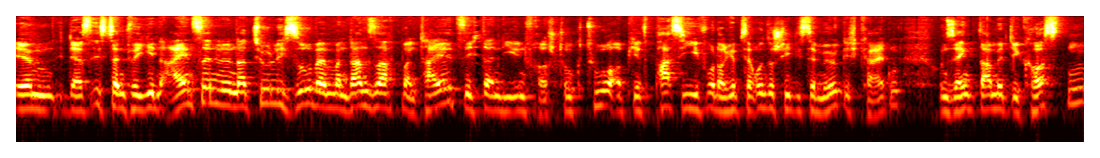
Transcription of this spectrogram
ähm, das ist dann für jeden Einzelnen natürlich so, wenn man dann sagt, man teilt sich dann die Infrastruktur, ob jetzt passiv oder gibt es ja unterschiedlichste Möglichkeiten und senkt damit die Kosten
